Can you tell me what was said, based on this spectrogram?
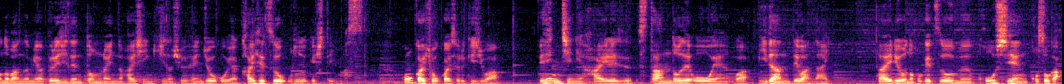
この番組はプレジデントオンラインの配信記事の周辺情報や解説をお届けしています。今回紹介する記事はベンチに入れずスタンドで応援は美談ではない。大量の補欠を生む甲子園こそが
